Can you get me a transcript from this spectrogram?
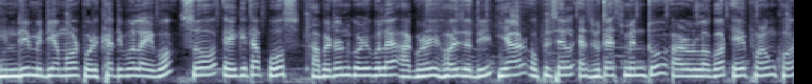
হিন্দী মিডিয়ামৰ পৰীক্ষা দিব লাগিব। চ' এইকেইটা পোষ্ট আবেদন কৰিবলৈ আগ্ৰহী হয় যদি ইয়াৰ অফিচিয়েল এডভাৰটাইজমেণ্টটো আৰু লগত এই ফৰ্মখন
